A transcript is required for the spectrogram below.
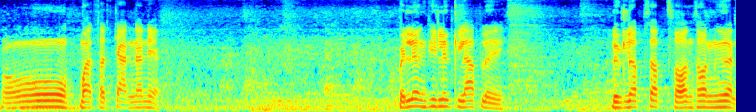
โอ้มาสัจจันนะเนี่ยแต่เป็นเรื่องที่ลึกลับเลยมีอะไรลึกลับซับซ้อนซ่อนเงื่อน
